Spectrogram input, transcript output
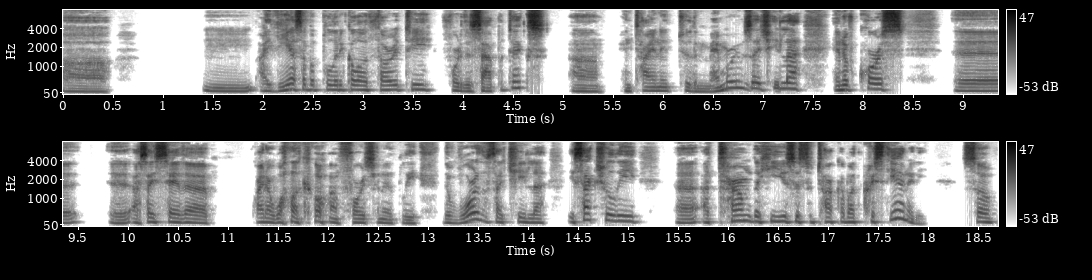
uh, mm, ideas about political authority for the Zapotecs uh, and tying it to the memory of Zaachila. And of course, uh, uh, as I said uh, quite a while ago, unfortunately, the word of Zaachila is actually a term that he uses to talk about Christianity. So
